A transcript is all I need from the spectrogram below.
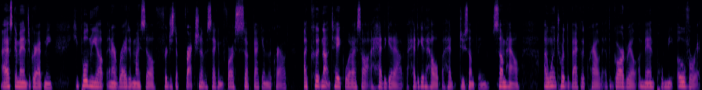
I asked a man to grab me. He pulled me up and I righted myself for just a fraction of a second before I sucked back into the crowd. I could not take what I saw. I had to get out. I had to get help. I had to do something somehow. I went toward the back of the crowd. At the guardrail, a man pulled me over it.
